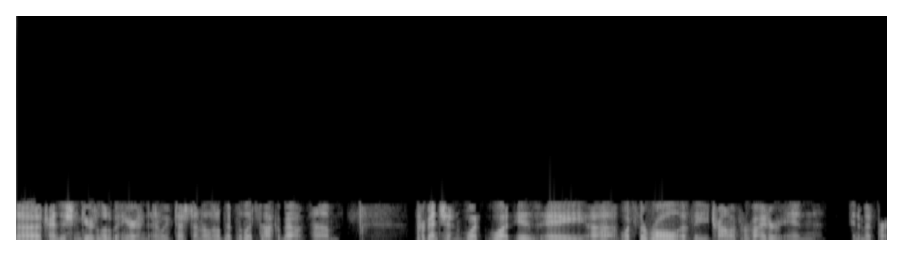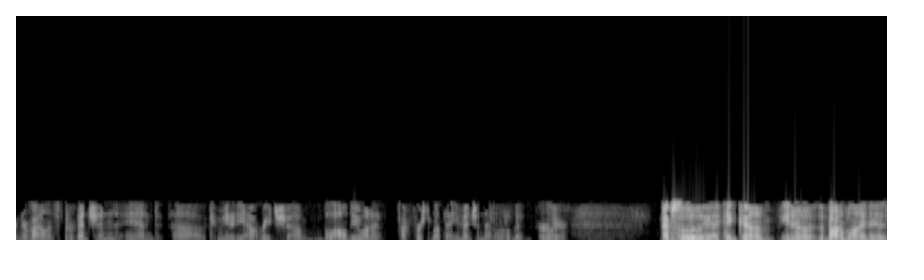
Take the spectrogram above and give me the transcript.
uh, transition gears a little bit here, and, and, we've touched on it a little bit, but let's talk about um, prevention. What what is a uh, what's the role of the trauma provider in intimate partner violence prevention and uh, community outreach? Um, Bellal, do you want to talk first about that? You mentioned that a little bit earlier. Absolutely. I think um, you know the bottom line is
